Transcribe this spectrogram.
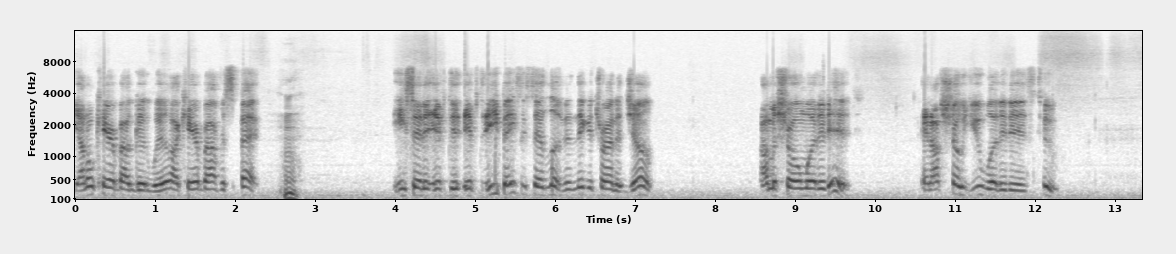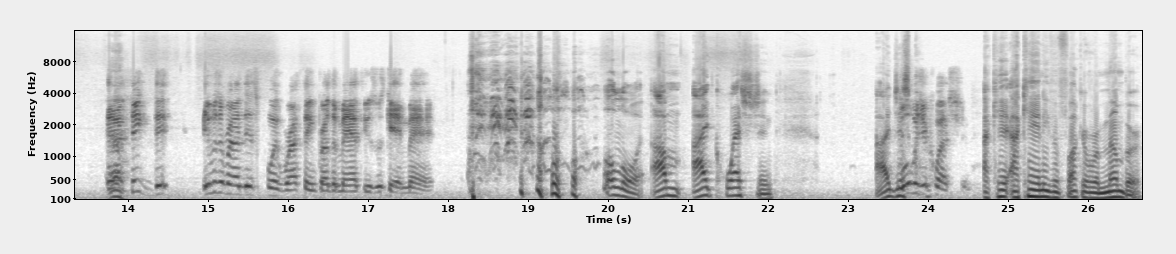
I don't care about goodwill. I care about respect." Hmm. He said if the, if he basically said, "Look, this nigga trying to jump, I'm gonna show him what it is, and I'll show you what it is too." And I think that it was around this point where I think Brother Matthews was getting mad. oh Lord, I'm. I question. I just what was your question? I can't I can't even fucking remember.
